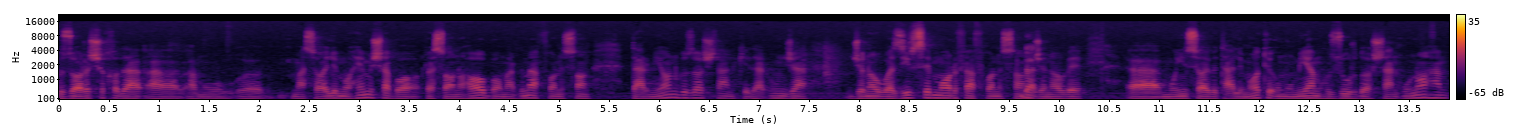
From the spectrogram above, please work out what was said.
گزارش خود امو مسائل مهمش با رسانه ها با مردم افغانستان در میان گذاشتن که در اونجا جناب وزیر سب معرف افغانستان بله. جناب موین صاحب تعلیمات عمومی هم حضور داشتن. اونا هم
